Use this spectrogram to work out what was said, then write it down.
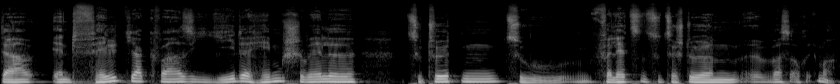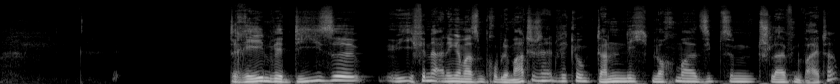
da entfällt ja quasi jede Hemmschwelle zu töten, zu verletzen, zu zerstören, äh, was auch immer. Drehen wir diese, wie ich finde, einigermaßen problematische Entwicklung dann nicht nochmal 17 Schleifen weiter?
